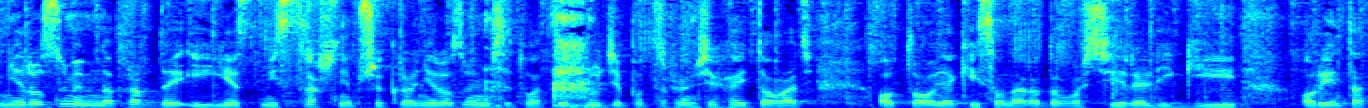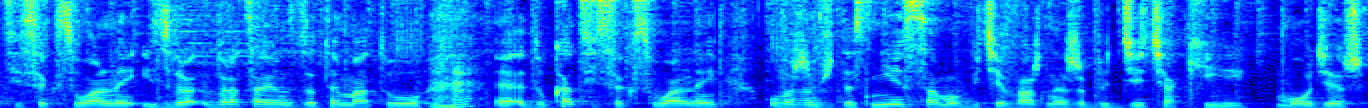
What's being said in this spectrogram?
nie rozumiem naprawdę i jest mi strasznie przykro, nie rozumiem sytuacji, jak ludzie potrafią się hejtować o to, jakiej są narodowości, religii, orientacji seksualnej i wracając do tematu Mhm. e, edukacji seksualnej, uważam, że to jest niesamowicie ważne, żeby dzieciaki, młodzież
